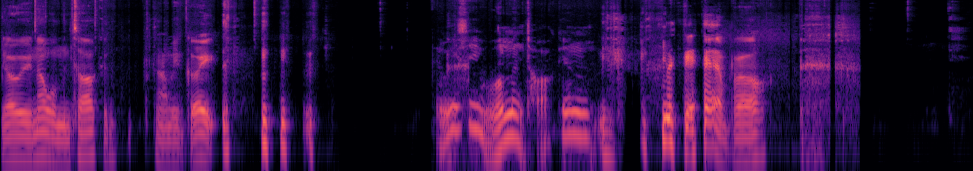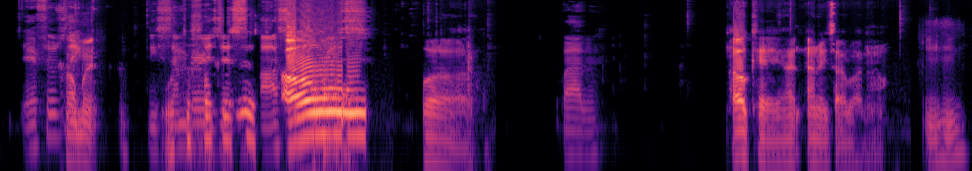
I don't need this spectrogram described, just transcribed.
You already know woman talking. It's gonna be great. did we see woman talking? yeah, bro. It feels Comment. like December fuck is is just this? Oscar. Oh. buzz. Uh, okay, I, I know you're talking about now. Mm hmm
